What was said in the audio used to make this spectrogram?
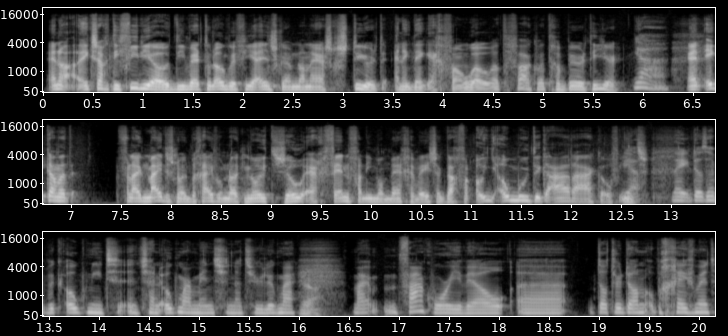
En uh, ik zag die video, die werd toen ook weer via Instagram dan ergens gestuurd. En ik denk echt van, wow, what the fuck, wat gebeurt hier? Ja, En ik kan het vanuit mij dus nooit begrijpen, omdat ik nooit zo erg fan van iemand ben geweest. Dat ik dacht van, oh, jou moet ik aanraken of ja, iets. nee, dat heb ik ook niet. Het zijn ook maar mensen natuurlijk. Maar, Ja. maar vaak hoor je wel eh, dat er dan op een gegeven moment...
